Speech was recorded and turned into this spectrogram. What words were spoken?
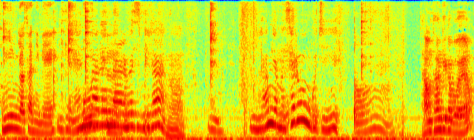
공익 여사님의 이게 옛날 옛날 레시피라 어. 이 양념은 새로운 거지. 어. 다음 단계가 뭐예요?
